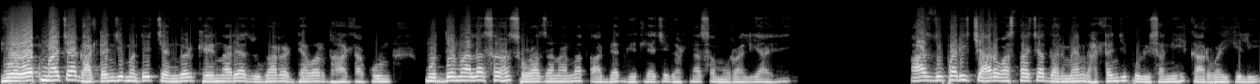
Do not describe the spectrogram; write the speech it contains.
यवतमाळच्या घाटंजीमध्ये चंगळ खेळणाऱ्या जुगार अड्ड्यावर धाड टाकून मुद्देमालासह सोळा जणांना ताब्यात घेतल्याची घटना समोर आली आहे. आज दुपारी चार वाजताच्या दरम्यान घाटंजी पोलिसांनी ही कारवाई केली.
